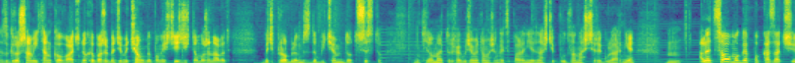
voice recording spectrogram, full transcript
z groszami tankować. No chyba, że będziemy ciągle po mieście jeździć, to może nawet być problem z dobiciem do 300 km, jak będziemy tam osiągać spalenie 11,5-12 regularnie. Mm, Ale co mogę pokazać, e,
